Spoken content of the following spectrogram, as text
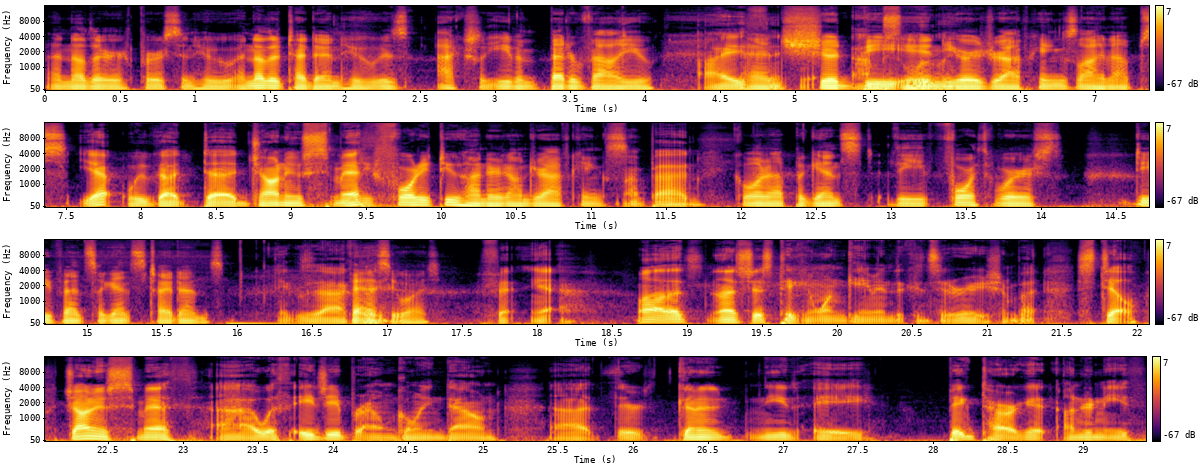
Another person who, another tight end who is actually even better value I and should be in your DraftKings lineups. Yep, we've got uh, Jonnu Smith. Forty two hundred on DraftKings, Not bad. going up against the fourth worst defense against tight ends, Exactly. fantasy wise. Fa- yeah. Well, that's that's just taking one game into consideration, but still, Jonnu Smith uh, with AJ Brown going down, uh, they're gonna need a big target underneath,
